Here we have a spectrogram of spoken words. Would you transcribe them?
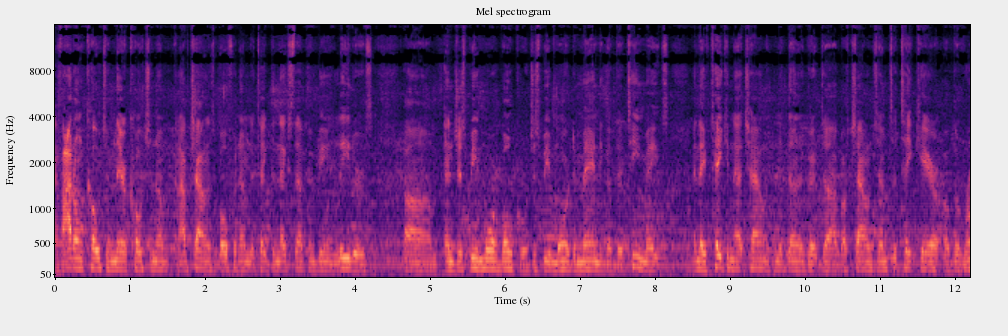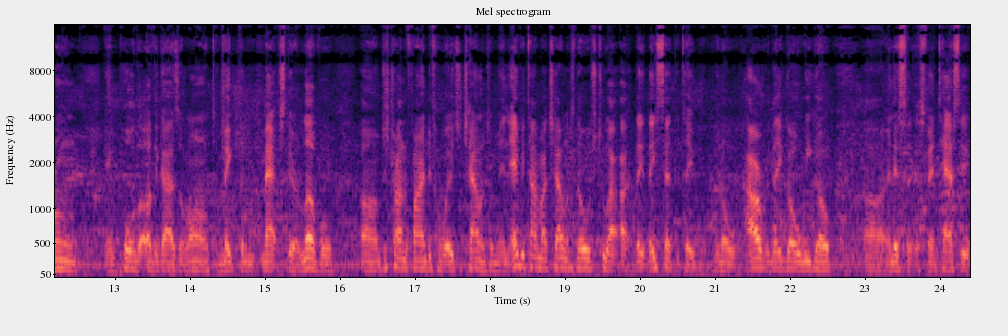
if I don't coach them, they're coaching them. And I've challenged both of them to take the next step in being leaders. um, and just be more vocal, just be more demanding of their teammates. And they've taken that challenge and they've done a great job. I've challenged them to take care of the room and pull the other guys along to make them match their level. Um, just trying to find different ways to challenge them. And every time I challenge those two, I, I, they, they set the table. You know, however they go, we go. Uh, and it's, it's fantastic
